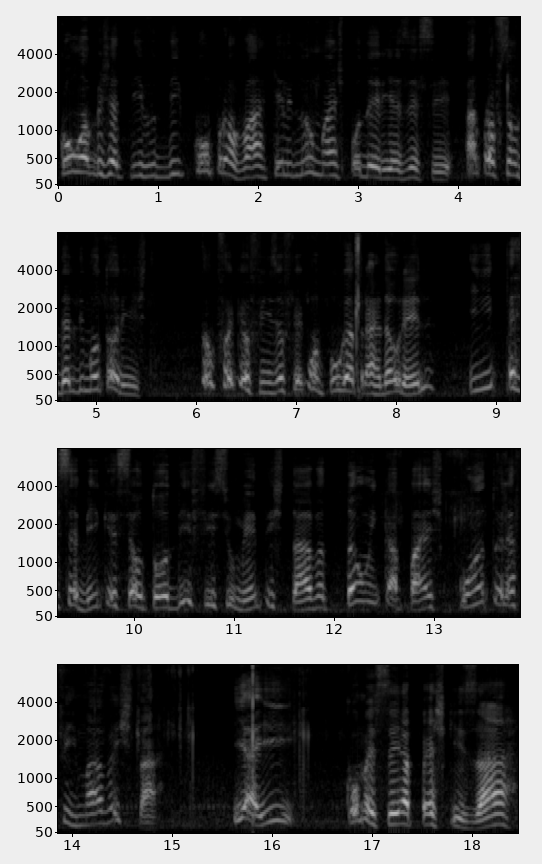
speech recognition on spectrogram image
com o objetivo de comprovar que ele não mais poderia exercer a profissão dele de motorista. Então o que foi que eu fiz? Eu fiquei com uma pulga atrás da orelha e percebi que esse autor dificilmente estava tão incapaz quanto ele afirmava estar. E aí comecei a pesquisar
